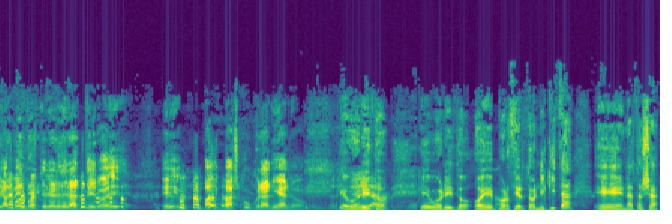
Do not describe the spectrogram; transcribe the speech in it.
Ya podemos tener delantero, ¿eh? ¿Eh? Va- Vasco-ucraniano. Qué bonito, qué bonito. Oye, por cierto, Nikita, eh, Natasha,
